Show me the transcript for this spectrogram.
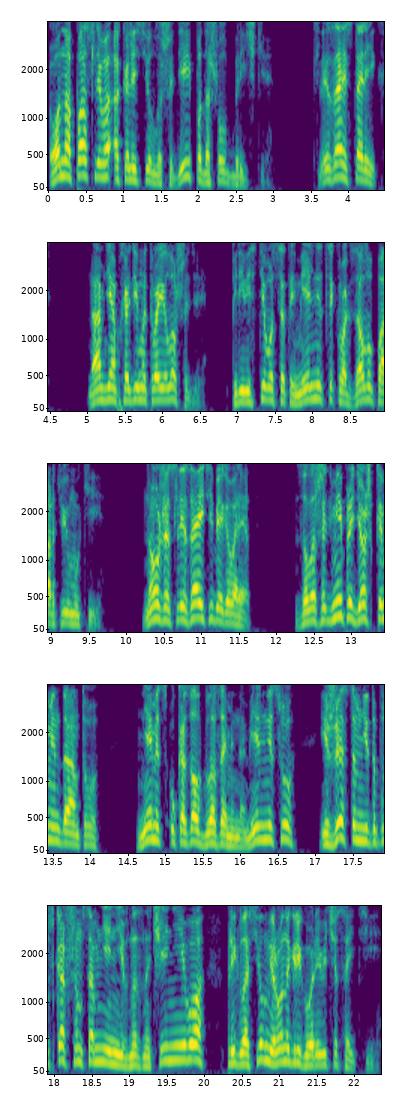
Он опасливо околесил лошадей, подошел к бричке. — Слезай, старик. Нам необходимы твои лошади перевести вот с этой мельницы к вокзалу партию муки. Ну уже слезай, тебе говорят. За лошадьми придешь к коменданту. Немец указал глазами на мельницу и жестом, не допускавшим сомнений в назначении его, пригласил Мирона Григорьевича сойти.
